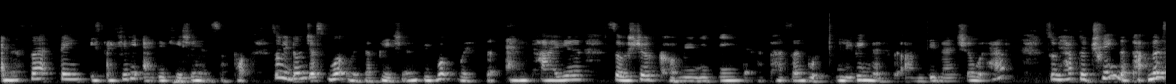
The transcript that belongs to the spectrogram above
And the third thing is actually education and support. So we don't just work with the patient, we work with the entire social community that the person would living with um, dementia would have. So we have to train the partners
